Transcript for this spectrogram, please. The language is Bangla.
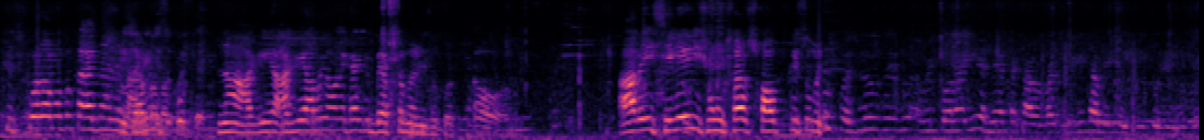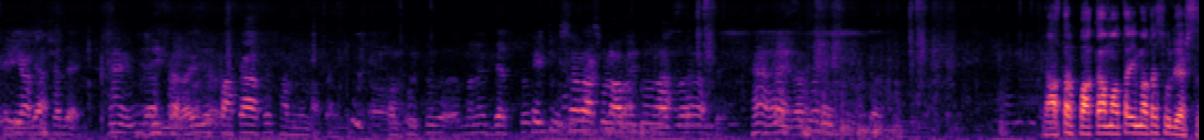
কিছু করার মতো না নেই। না আগে আগে আমি অনেক আগে ব্যবসা বাণিজ্য করতাম। আর এই ছেলেই সংসার সব কিছু পাকা আছে সামনে মাথা অল্প একটু মানে দেড়শো আসল আবেদন আপনার হ্যাঁ হ্যাঁ রাস্তার পাকা মাথায় মাথা চলে আসছে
